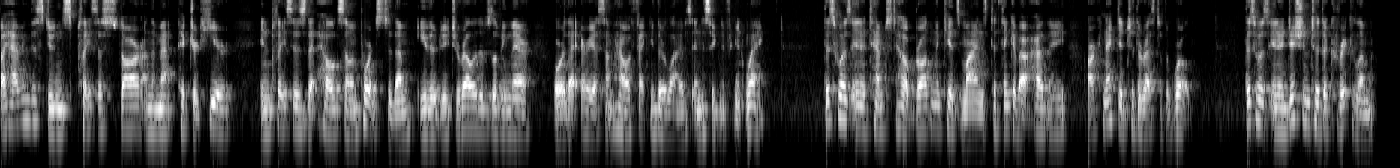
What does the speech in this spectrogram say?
by having the students place a star on the map pictured here in places that held some importance to them, either due to relatives living there or that area somehow affecting their lives in a significant way. This was an attempt to help broaden the kids' minds to think about how they are connected to the rest of the world. This was in addition to the curriculum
